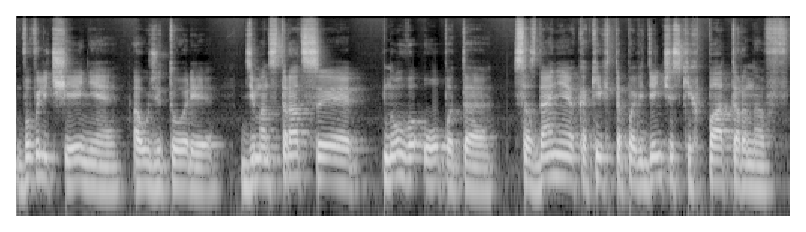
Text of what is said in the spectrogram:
вовлечение аудитории, демонстрация нового опыта, создание каких-то поведенческих паттернов,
